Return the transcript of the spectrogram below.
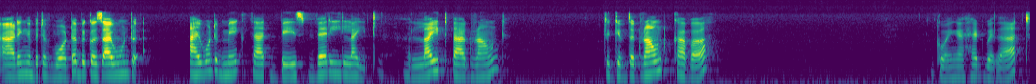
Adding a bit of water because I want to I want to make that base very light. A light background to give the ground cover going ahead with that.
